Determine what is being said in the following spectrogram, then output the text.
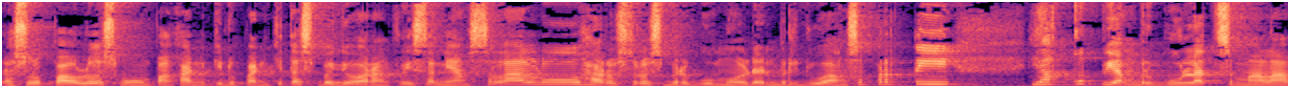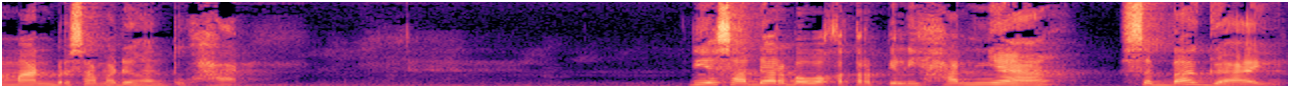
Rasul Paulus mengumpangkan kehidupan kita sebagai orang Kristen yang selalu harus terus bergumul dan berjuang seperti Yakub yang bergulat semalaman bersama dengan Tuhan. Dia sadar bahwa keterpilihannya sebagai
